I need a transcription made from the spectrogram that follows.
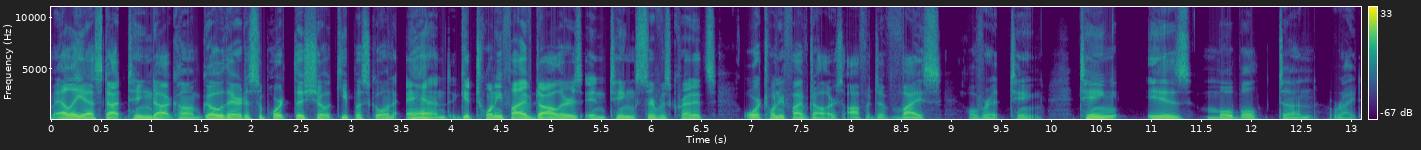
las.ting.com. Go there to support this show, keep us going, and get $25 in Ting service credits or $25 off a device over at Ting. Ting is mobile done right.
